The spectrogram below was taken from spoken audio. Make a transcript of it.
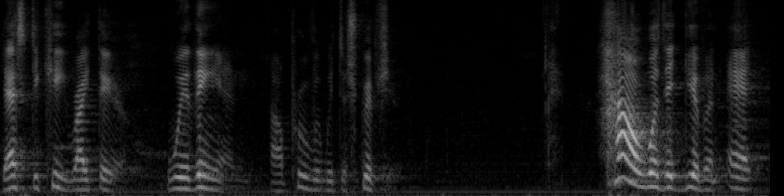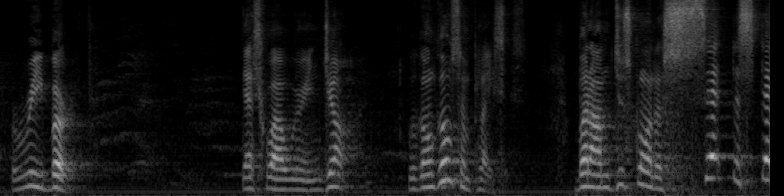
That's the key right there. Within. I'll prove it with the scripture. How was it given at rebirth? That's why we're in John. We're going to go some places. But I'm just going to set the stage.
